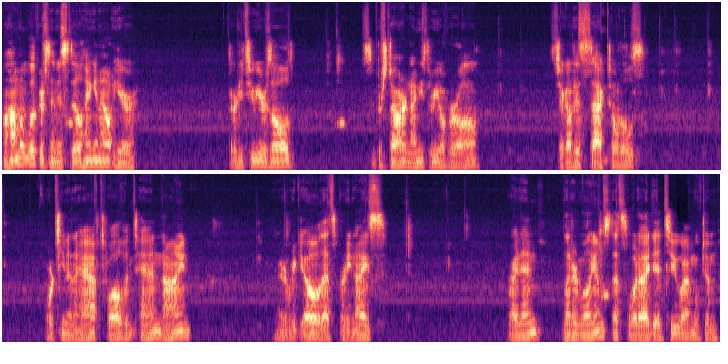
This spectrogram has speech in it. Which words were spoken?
Muhammad Wilkerson is still hanging out here. 32 years old. Superstar, 93 overall. Let's check out his sack totals. 14 and a half, 12 and 10, 9. There we go. That's pretty nice. Right end, Leonard Williams. That's what I did too. I moved him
